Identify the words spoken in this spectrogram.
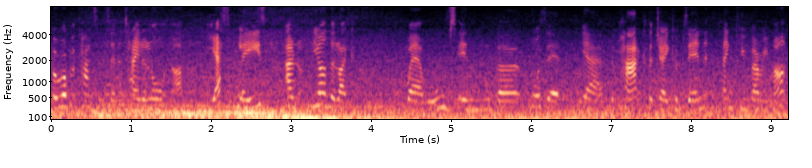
But Robert Pattinson and Taylor Lautner, yes please, and the other like werewolves in the was it? Yeah, the pack that Jacob's in. Thank you very much.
